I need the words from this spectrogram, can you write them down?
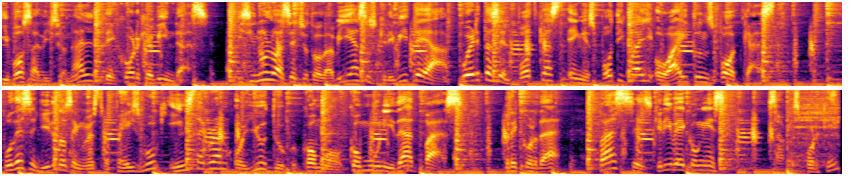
y voz adicional de Jorge Vindas. Y si no lo has hecho todavía, suscríbete a Puertas el Podcast en Spotify o iTunes Podcast. Puedes seguirnos en nuestro Facebook, Instagram o YouTube como Comunidad Paz. Recordad, Paz se escribe con S. ¿Sabes por qué?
